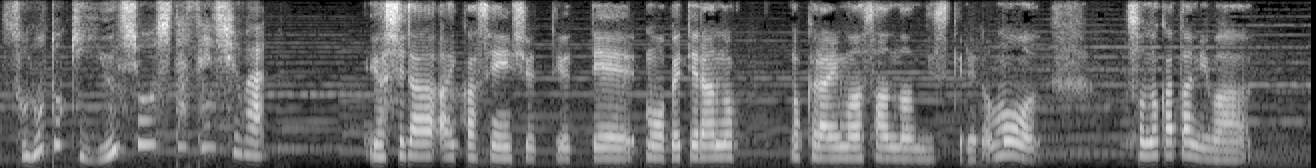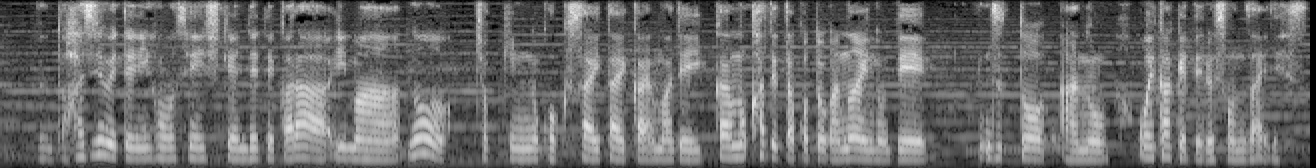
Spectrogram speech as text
その時優勝した選手は？吉田愛香選手って言って、もうベテランののクライマーさんなんですけれども、その方にはうんと、初めて日本選手権出てから今の直近の国際大会まで一回も勝てたことがないので、ずっとあの追いかけてる存在です。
